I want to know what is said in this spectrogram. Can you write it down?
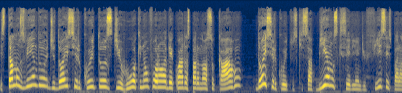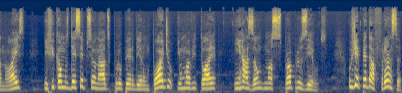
Estamos vindo de dois circuitos de rua que não foram adequados para o nosso carro, dois circuitos que sabíamos que seriam difíceis para nós e ficamos decepcionados por perder um pódio e uma vitória em razão dos nossos próprios erros. O GP da França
